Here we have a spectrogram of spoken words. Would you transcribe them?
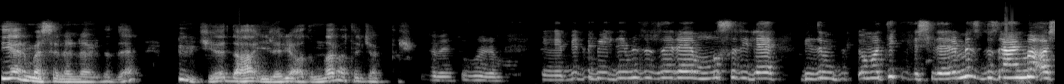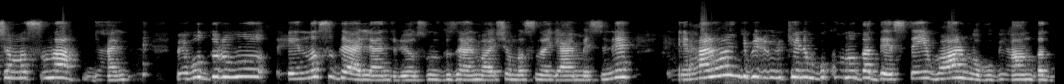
diğer meselelerde de Türkiye daha ileri adımlar atacaktır. Evet umarım. Ee, bir de bildiğimiz üzere Mısır ile bizim diplomatik ilişkilerimiz düzelme aşamasına geldi. Ve bu durumu e, nasıl değerlendiriyorsunuz düzelme aşamasına gelmesini? E, herhangi bir ülkenin bu konuda desteği var mı bu bir anda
